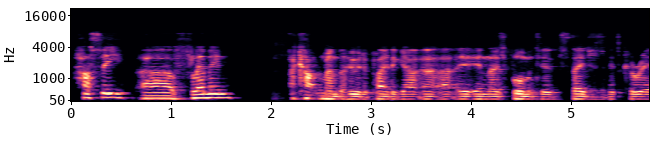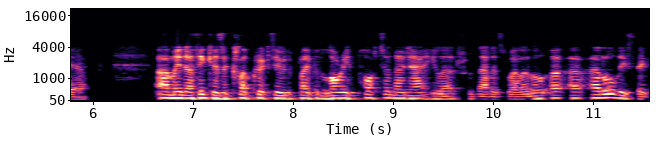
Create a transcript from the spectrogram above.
Hussey, uh, Fleming. I can't remember who would have played uh, uh, in those formative stages of his career. I mean, I think as a club cricketer, he would have played with Laurie Potter. No doubt he learnt from that as well, and all, uh, uh and all these things.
